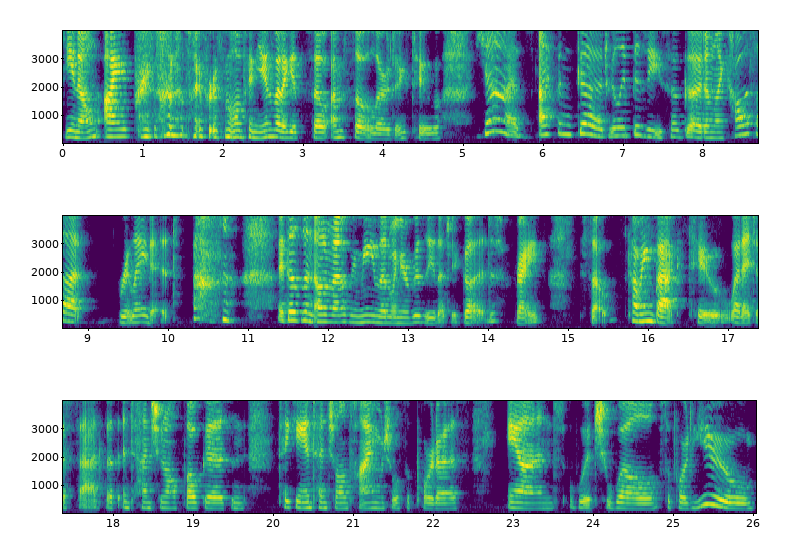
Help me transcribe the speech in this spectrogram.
You know, I personally, that's my personal opinion, but I get so, I'm so allergic to, yeah, I've been good, really busy, so good. I'm like, how is that related? it doesn't automatically mean that when you're busy that you're good, right? So, coming back to what I just said with intentional focus and taking intentional time, which will support us and which will support you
